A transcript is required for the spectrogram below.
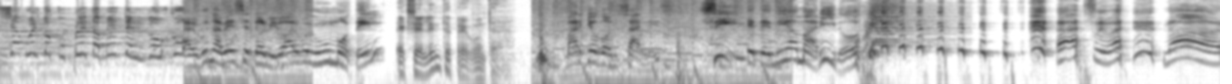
¿Se ha vuelto completamente loco? ¿Alguna vez se te olvidó algo en un motel? Excelente pregunta. Mario González. Sí, que tenía marido. Ah, no.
